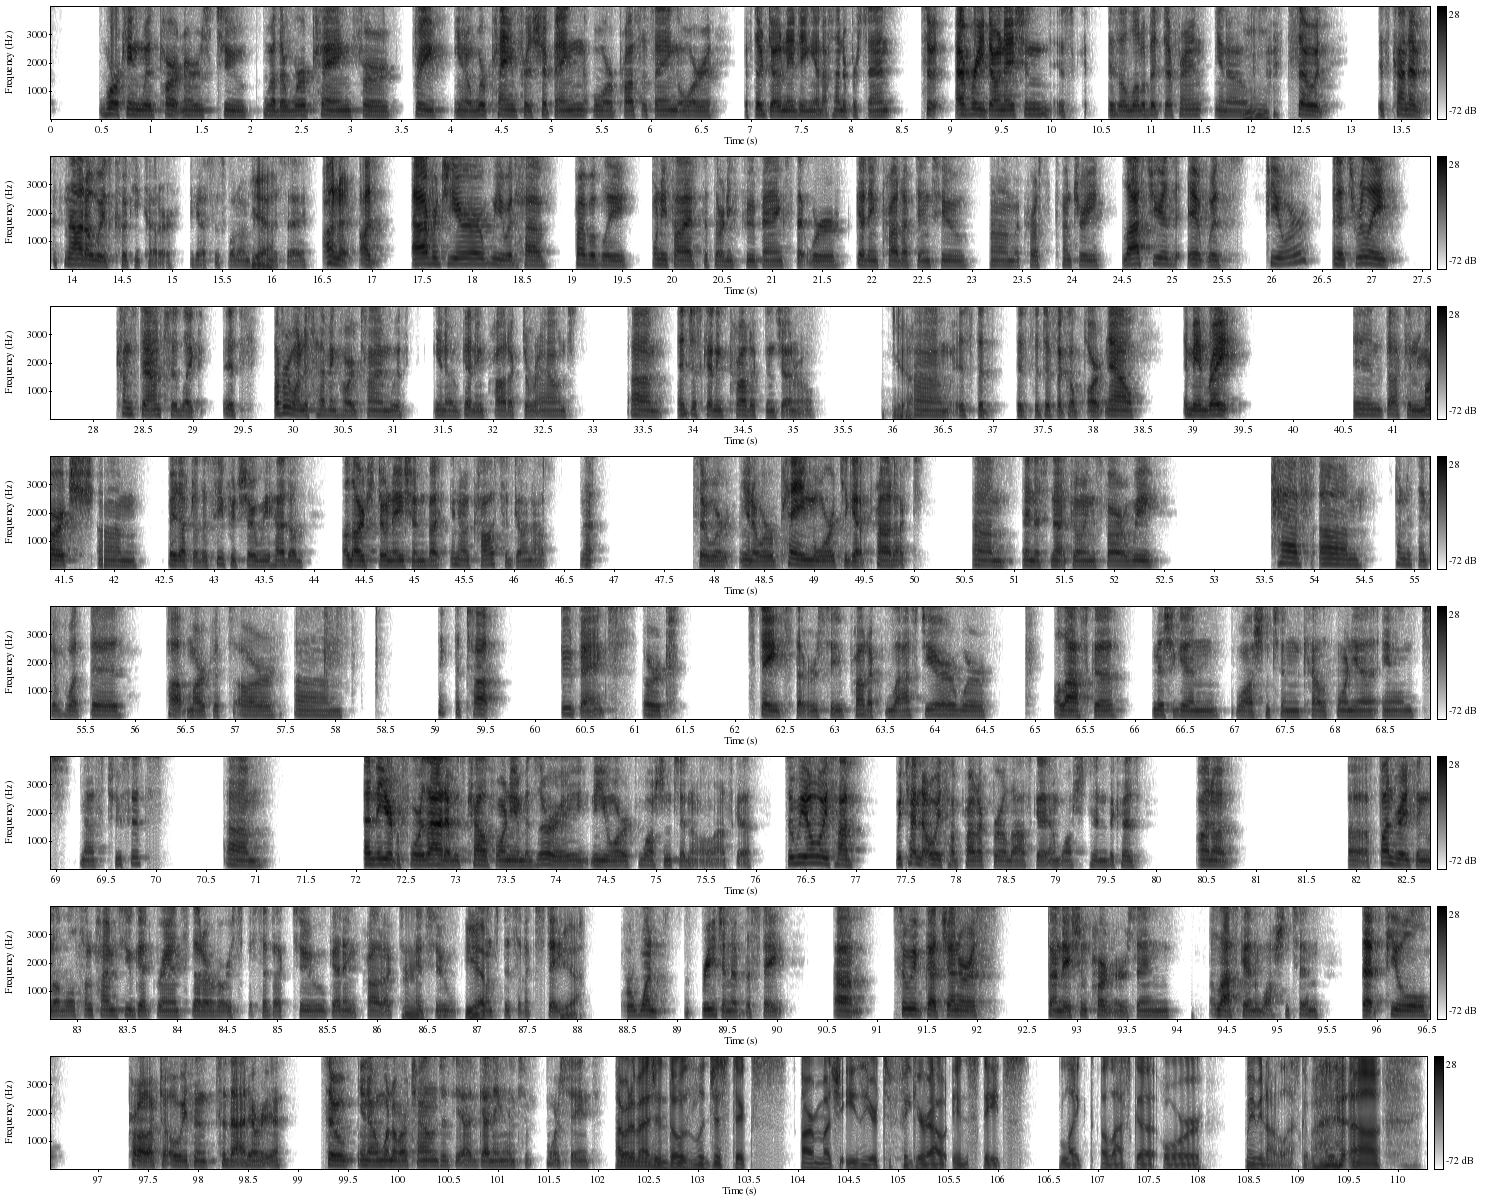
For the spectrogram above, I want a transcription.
working with partners to whether we're paying for free, you know, we're paying for shipping or processing, or if they're donating at 100%. So every donation is is a little bit different, you know. Mm-hmm. So it, it's kind of it's not always cookie cutter. I guess is what I'm yeah. trying to say. On, an average year, we would have probably 25 to 30 food banks that were getting product into um, across the country. Last year, it was fewer, and it's really comes down to like it's everyone is having hard time with you know getting product around um, and just getting product in general. Yeah, um, is the is the difficult part. Now, I mean, right in back in March, um, right after the seafood show, we had a, a large donation, but you know, costs had gone up. Not, so we're you know we're paying more to get product, um, and it's not going as far. We have um, trying to think of what the top markets are. Um, think the top food banks or states that received product last year were Alaska, Michigan, Washington, California, and Massachusetts. Um, and the year before that, it was California, Missouri, New York, Washington, and Alaska. So we always have, we tend to always have product for Alaska and Washington because on a, a fundraising level, sometimes you get grants that are very specific to getting product Mm. into Yeah. one specific state yeah, or one region of the state. Um, so we've got generous foundation partners in Alaska and Washington that fuel product always into that area. So, you know, one of our challenges, yeah, getting into more states. I would imagine those logistics are much easier to figure out in states like Alaska or maybe not Alaska, but uh,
